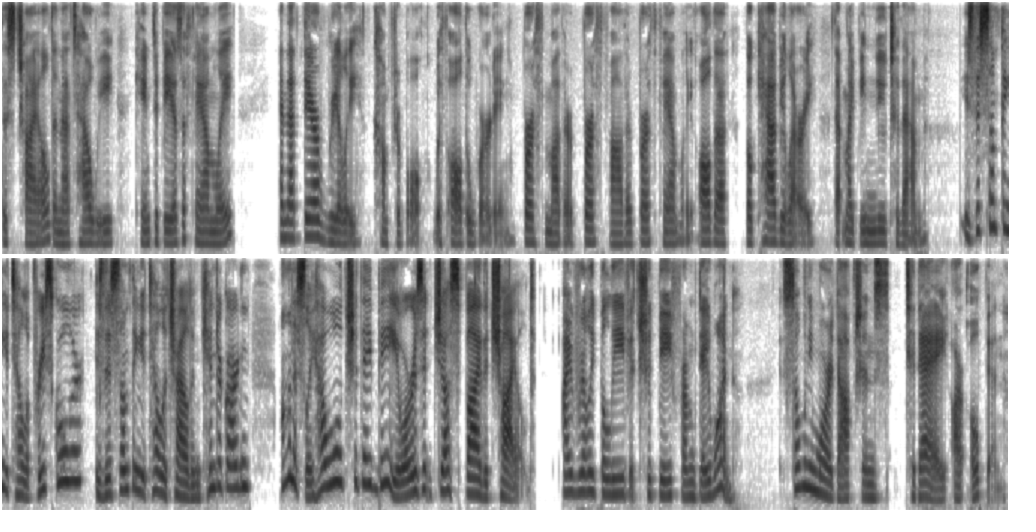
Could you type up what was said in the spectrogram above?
this child and that's how we came to be as a family, and that they're really comfortable with all the wording birth mother, birth father, birth family, all the vocabulary that might be new to them. Is this something you tell a preschooler? Is this something you tell a child in kindergarten? Honestly, how old should they be, or is it just by the child? I really believe it should be from day one. So many more adoptions today are open.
